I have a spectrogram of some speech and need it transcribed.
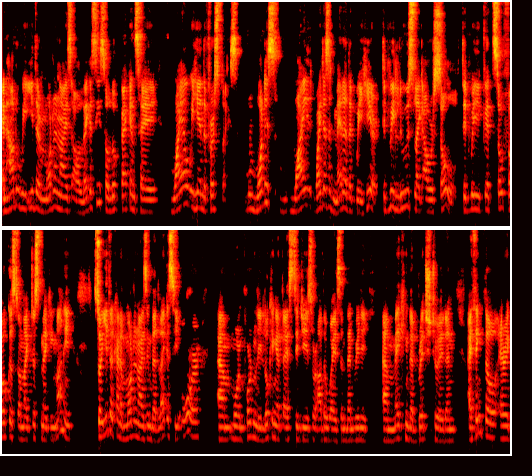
and how do we either modernize our legacy? So look back and say why are we here in the first place? What is why why does it matter that we're here? Did we lose like our soul? Did we get so focused on like just making money? So either kind of modernizing that legacy or um, more importantly looking at the sdgs or other ways and then really um, making that bridge to it and i think though eric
